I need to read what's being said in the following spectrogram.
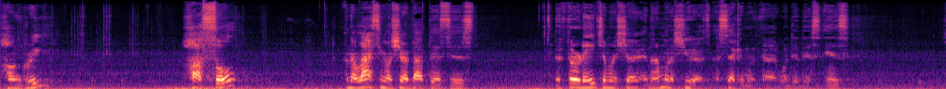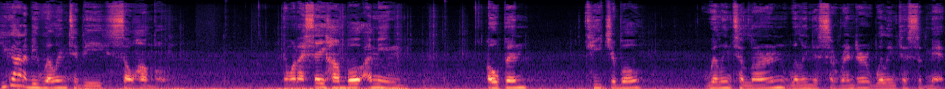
Hungry, hustle. And the last thing I'll share about this is the third H I'm going to share, and then I'm going to shoot a, a second one, uh, one to this, is you got to be willing to be so humble. And when I say humble, I mean open, teachable, willing to learn, willing to surrender, willing to submit.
